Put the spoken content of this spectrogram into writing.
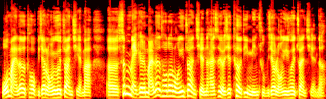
我买乐透比较容易会赚钱吗？呃，是每个人买乐透都容易赚钱呢，还是有些特定民族比较容易会赚钱呢？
